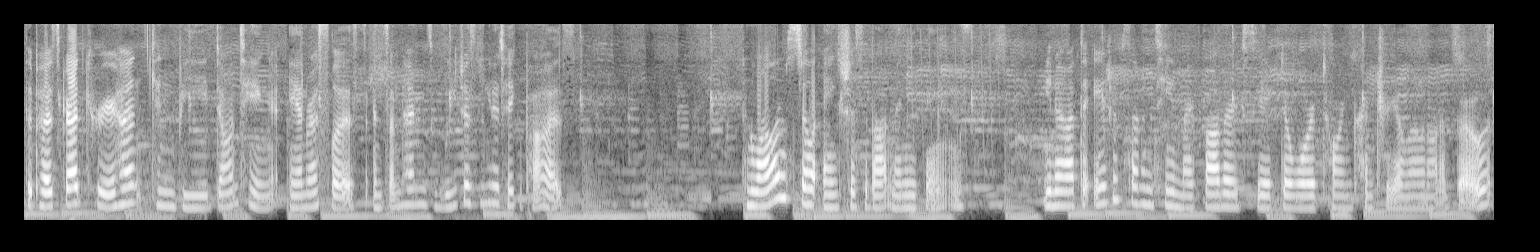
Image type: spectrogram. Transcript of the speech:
The postgrad career hunt can be daunting and restless, and sometimes we just need to take a pause. And while I'm still anxious about many things, you know, at the age of 17, my father escaped a war torn country alone on a boat.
